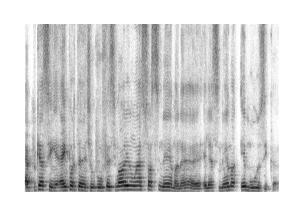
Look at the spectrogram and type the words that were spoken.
é porque assim, é importante, o festival ele não é só cinema, né? Ele é cinema e música.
